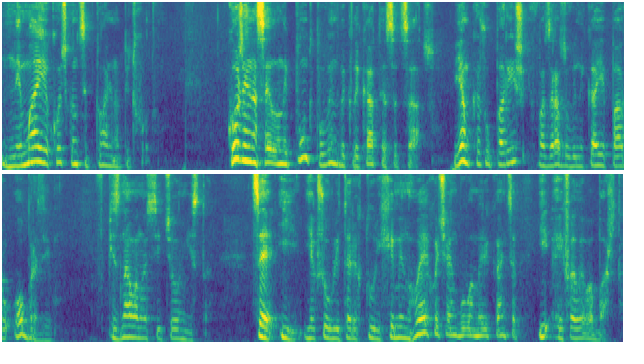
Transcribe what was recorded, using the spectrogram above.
немає якогось концептуального підходу. Кожен населений пункт повинен викликати асоціацію. Я вам кажу Париж, і у вас зразу виникає пару образів впізнаваності цього міста. Це і, якщо в літературі Хемінгуей, хоча він був американцем, і Ейфелева башта.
